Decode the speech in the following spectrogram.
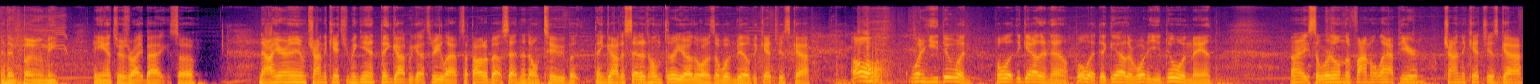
and then boom, he he answers right back. So now here I am trying to catch him again. Thank God we got three laps. I thought about setting it on two, but thank God I set it on three. Otherwise, I wouldn't be able to catch this guy. Oh, what are you doing? Pull it together now. Pull it together. What are you doing, man? All right, so we're on the final lap here, trying to catch this guy.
